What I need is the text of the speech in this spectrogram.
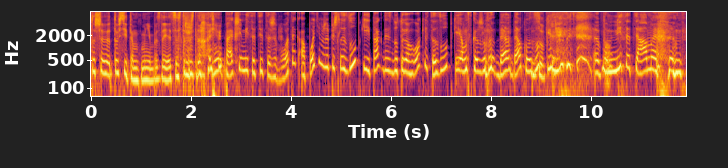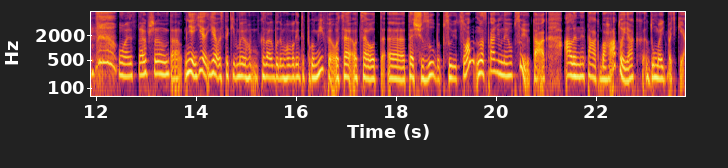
то, що, то всі там, мені здається, страждають. Ну, Перші місяці це животик, а потім вже пішли зубки, і так десь до трьох років це зубки, я вам скажу, де де в зубки, зубки. лізуть е, по ну. місяцями. Ось, так що, так. Ні, є є ось такі, ми казали, будемо говорити про міфи. Оце, оце от е, те, що зуби псують сон. Насправді вони його псують, так, але не так багато, як думають батьки.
